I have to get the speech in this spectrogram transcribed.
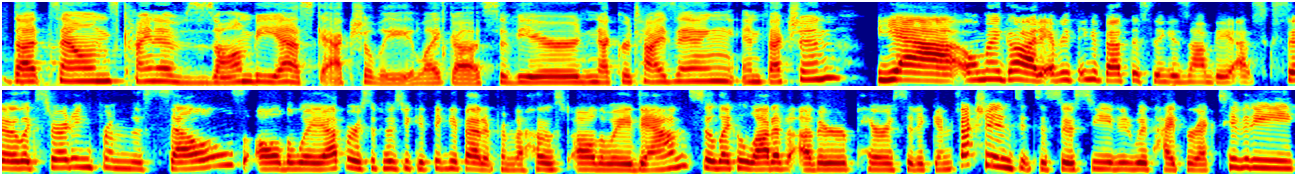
That sounds kind of zombie esque, actually, like a severe necrotizing infection. Yeah. Oh my God. Everything about this thing is zombie esque. So, like, starting from the cells all the way up, or I suppose you could think about it from the host all the way down. So, like a lot of other parasitic infections, it's associated with hyperactivity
